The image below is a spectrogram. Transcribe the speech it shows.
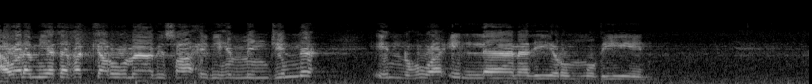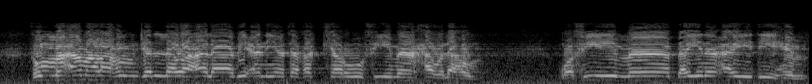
أولم يتفكروا ما بصاحبهم من جنة؟ إن هو إلا نذير مبين. ثم أمرهم جل وعلا بأن يتفكروا فيما حولهم وفيما بين أيديهم.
